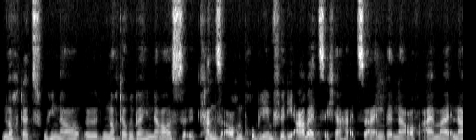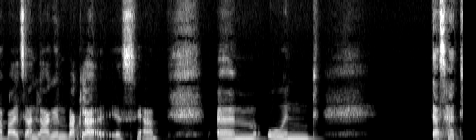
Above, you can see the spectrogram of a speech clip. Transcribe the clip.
Noch dazu hinaus, äh, noch darüber hinaus kann es auch ein Problem für die Arbeitssicherheit sein, wenn da auf einmal in einer Walzanlage ein Wackler ist, ja. Ähm, und das hat,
